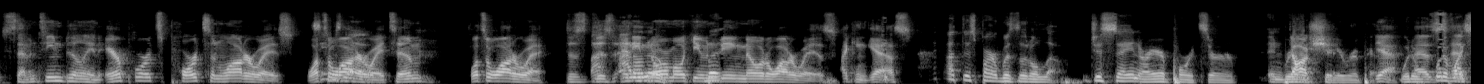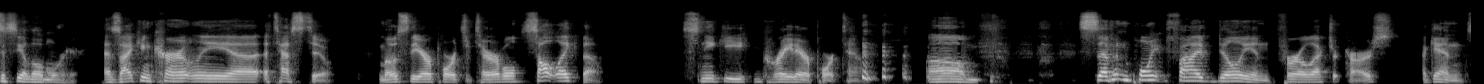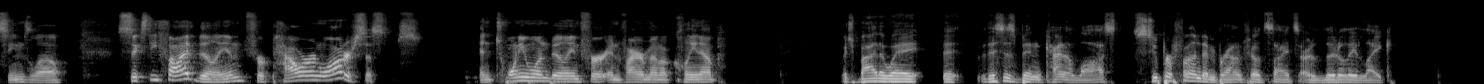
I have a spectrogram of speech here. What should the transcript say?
17 billion airports, ports, and waterways. What's Seems a low. waterway, Tim? What's a waterway? Does does I any don't know, normal human being know what a waterway is? I can guess. I thought this part was a little low. Just saying our airports are in really Dog shit. shitty repair. Yeah, Would have as- would have liked as- to see a little more here. As I can currently uh, attest to, most of the airports are terrible. Salt Lake, though, sneaky, great airport town. um, 7.5 billion for electric cars. Again, seems low. 65 billion for power and water systems, and 21 billion for environmental cleanup. Which, by the way, this has been kind of lost. Superfund and brownfield sites are literally like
